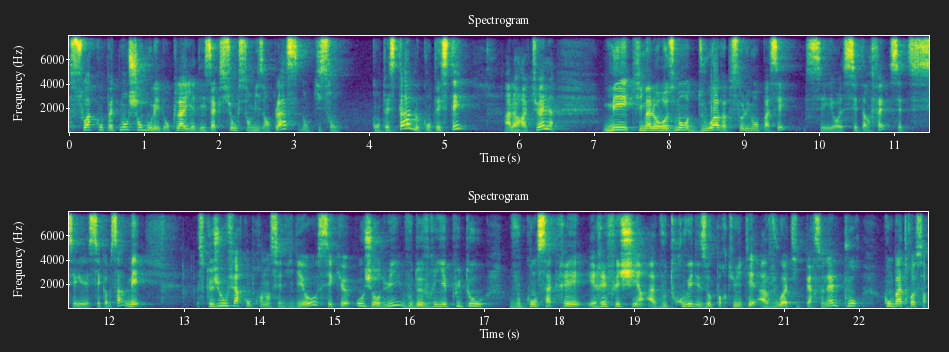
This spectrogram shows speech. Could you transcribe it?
soit complètement chamboulé. Donc là, il y a des actions qui sont mises en place, donc qui sont contestables, contestées à l'heure actuelle mais qui malheureusement doivent absolument passer. C'est un fait, c'est comme ça. Mais ce que je vais vous faire comprendre dans cette vidéo, c'est qu'aujourd'hui, vous devriez plutôt vous consacrer et réfléchir à vous trouver des opportunités à vous à titre personnel pour combattre ça.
